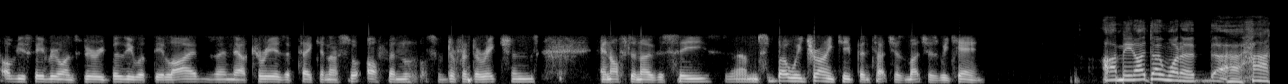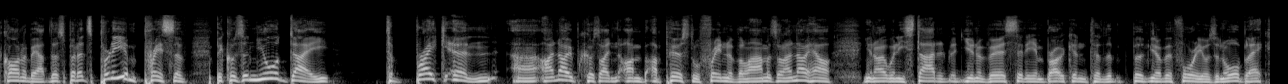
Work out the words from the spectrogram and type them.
obviously everyone's very busy with their lives, and our careers have taken us off in lots of different directions, and often overseas. Um, but we try and keep in touch as much as we can. I mean, I don't want to uh, hark on about this, but it's pretty impressive because in your day, to break in, uh, I know because I, am a personal friend of Alama's, and I know how you know when he started at university and broke into the you know before he was an All Black,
